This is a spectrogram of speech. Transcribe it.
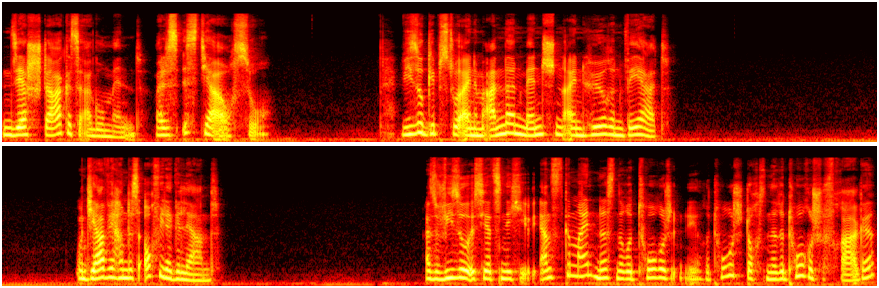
ein sehr starkes Argument, weil es ist ja auch so. Wieso gibst du einem anderen Menschen einen höheren Wert? Und ja, wir haben das auch wieder gelernt. Also wieso ist jetzt nicht ernst gemeint, ne? Ist eine rhetorische, nee, rhetorisch, doch, ist eine rhetorische Frage.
